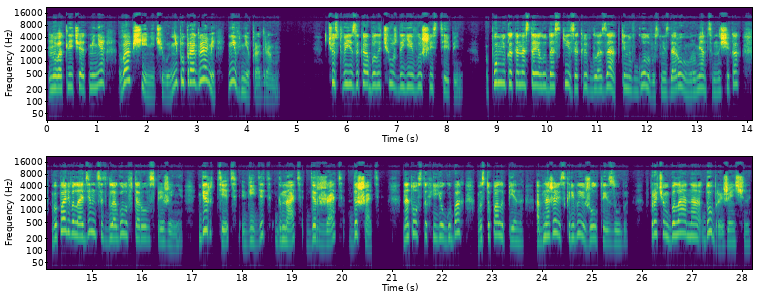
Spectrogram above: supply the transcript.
Но, в отличие от меня, вообще ничего, ни по программе, ни вне программы. Чувство языка было чуждо ей в высшей степени. Помню, как она стояла у доски, закрыв глаза, откинув голову с нездоровым румянцем на щеках, выпаливала одиннадцать глаголов второго спряжения. Вертеть, видеть, гнать, держать, дышать. На толстых ее губах выступала пена, обнажались кривые желтые зубы. Впрочем, была она доброй женщиной,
